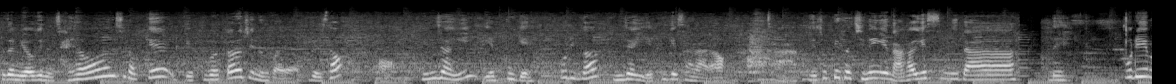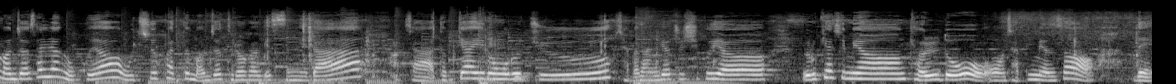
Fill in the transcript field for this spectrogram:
그 다음에 여기는 자연스럽게 이렇게 굽어 떨어지는 거예요. 그래서 어, 굉장히 예쁘게 뿌리가 굉장히 예쁘게 살아요. 자, 계속해서 진행해 나가겠습니다. 네. 뿌리 먼저 살려놓고요. 우측 파트 먼저 들어가겠습니다. 자, 덮개 아이롱으로 쭉 잡아당겨 주시고요. 이렇게 하시면 결도 어, 잡히면서 네,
